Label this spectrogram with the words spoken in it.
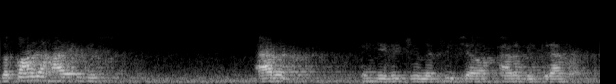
The father hired this Arab individual, a teacher of Arabic grammar,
